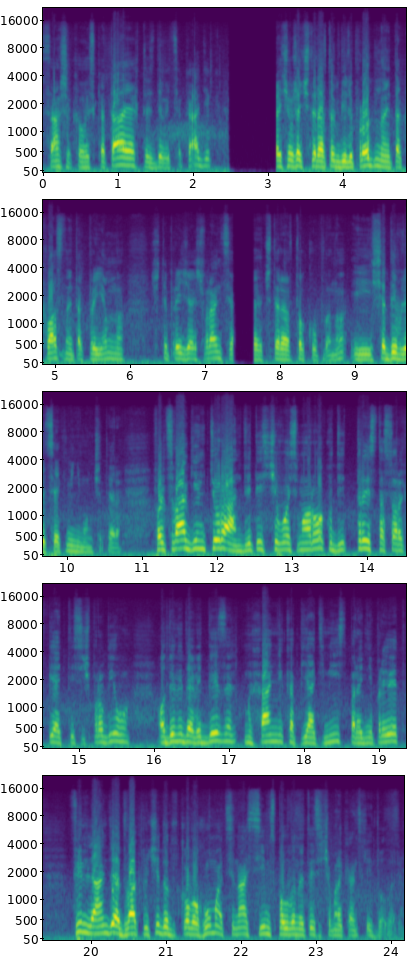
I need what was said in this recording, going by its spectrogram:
Саша когось катає, хтось дивиться кадік. До речі, вже чотири автомобілі продано, і так класно, і так приємно, що ти приїжджаєш в Францію. Чотири авто куплено і ще дивляться, як мінімум 4. Volkswagen Turan 2008 року 345 тисяч пробігу, 1,9 дизель, механіка, 5 місць, передній привід. Фінляндія, два ключі, додаткова гума, ціна 7,5 тисяч американських доларів.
